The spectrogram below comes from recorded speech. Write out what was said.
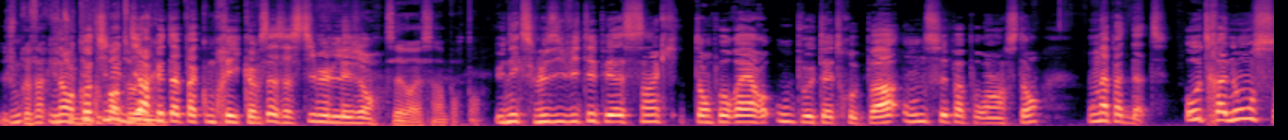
je préfère que non, tu continue de dire que t'as pas compris, comme ça, ça stimule les gens. C'est vrai, c'est important. Une exclusivité PS5 temporaire ou peut-être pas, on ne sait pas pour l'instant, on n'a pas de date. Autre annonce,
